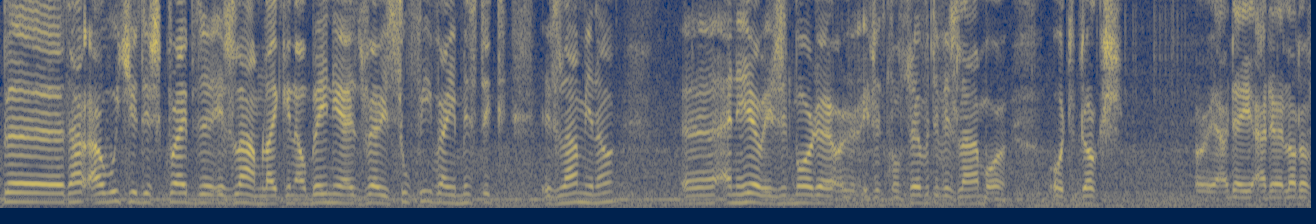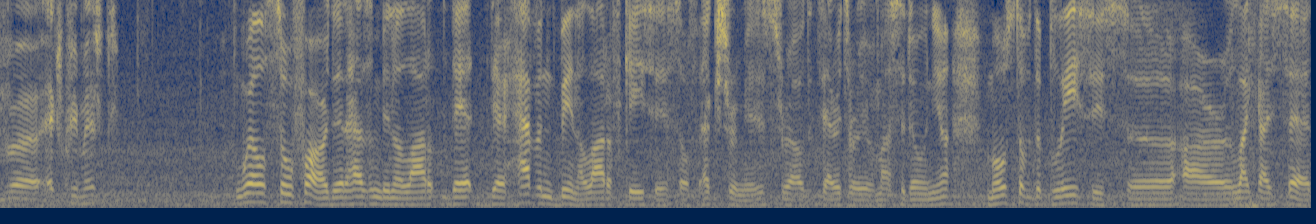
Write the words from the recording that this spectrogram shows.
but how, how would you describe the Islam? Like in Albania, it's very Sufi, very mystic Islam, you know. Uh, and here, is it more the, or is it conservative Islam or Orthodox, or are they are there a lot of uh, extremists? Well, so far there hasn't been a lot. Of, there there haven't been a lot of cases of extremists throughout the territory of Macedonia. Most of the places uh, are, like I said,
